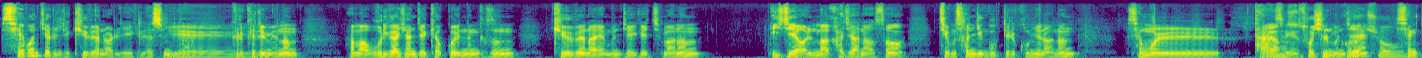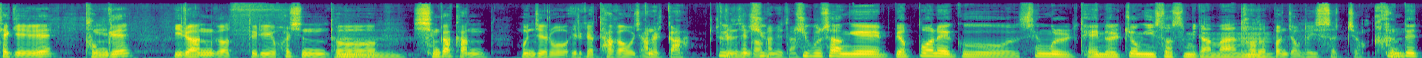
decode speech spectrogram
세 번째로 이제 기후 변화를 얘기를 했습니다. 예. 그렇게 되면은 아마 우리가 현재 겪고 있는 것은 기후 변화의 문제이겠지만은 이제 얼마 가지 않아서 지금 선진국들이 고민하는 생물 다양성의 다양성. 소실 문제, 그렇죠. 생태계의 붕괴 이러한 것들이 훨씬 더 음. 심각한 문제로 이렇게 다가오지 않을까 그런 그 생각을 합니다. 지, 구상에 몇 번의 그 생물 대멸종이 있었습니다만 다섯 번 정도 있었죠. 큰 그런데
